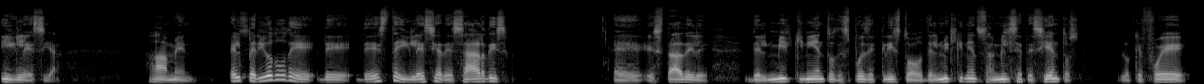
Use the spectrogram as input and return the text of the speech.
iglesia. Amén. El periodo de, esta iglesia de Sardis eh, está del, del 1500 después de Cristo, del 1500 al 1700, lo que fue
